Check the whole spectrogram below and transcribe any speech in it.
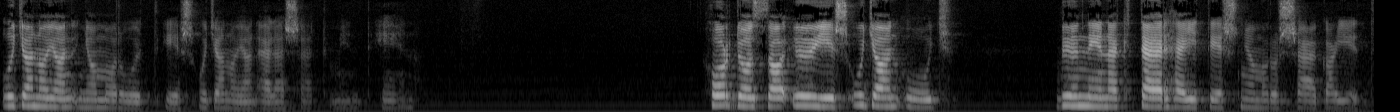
Ugyanolyan nyomorult és ugyanolyan elesett, mint én. Hordozza ő is ugyanúgy bűnnének terheit és nyomorosságait,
